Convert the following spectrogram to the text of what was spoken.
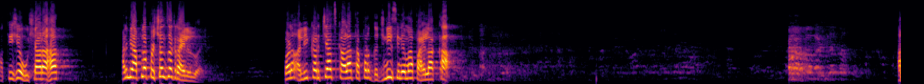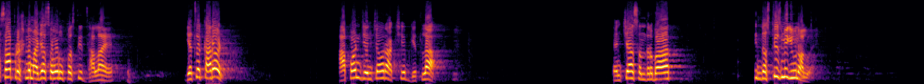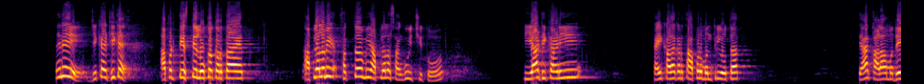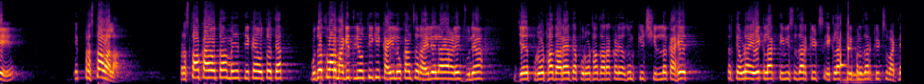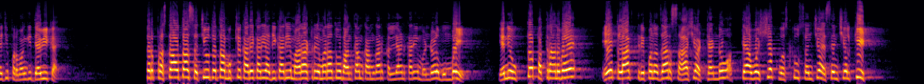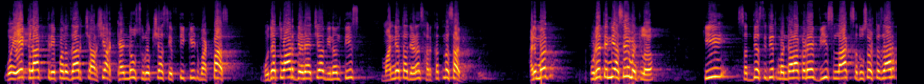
अतिशय हुशार आहात आणि मी आपला प्रशंसक राहिलेलो आहे. पण अलीकडच्याच काळात आपण गजनी सिनेमा पाहिला का? असा प्रश्न माझ्यासमोर उपस्थित झाला आहे याचं कारण आपण ज्यांच्यावर आक्षेप घेतला त्यांच्या संदर्भात ही नसतीच मी घेऊन आलो आहे नाही नाही जे काय ठीक आहे. आपण तेच ते लोक करतायत. आपल्याला मी फक्त मी आपल्याला सांगू इच्छितो की या ठिकाणी काही काळाकरता आपण मंत्री होतात. त्या काळामध्ये एक प्रस्ताव आला. प्रस्ताव काय होता? म्हणजे ते काय होतं? त्यात मुदतवाढ मागितली होती की काही लोकांचं राहिलेलं आहे आणि जुन्या जे पुरवठादार आहे त्या पुरवठादाराकडे अजून किट्स शिल्लक आहेत. तर तेवढ्या एक लाख तेवीस हजार किट्स एक लाख त्रेपन्न हजार किट्स वाटण्याची परवानगी द्यावी काय? तर प्रस्ताव होता सचिव तथा मुख्य कार्यकारी अधिकारी महाराष्ट्र इमारत व बांधकाम कामगार कल्याणकारी मंडळ मुंबई. यांनी उक्त पत्रान्वये एक लाख त्रेपन्न हजार सहाशे अठ्ठ्याण्णव अत्यावश्यक वस्तू संच एसेन्शियल किट व एक लाख त्रेपन्न हजार चारशे अठ्ठ्याण्णव सुरक्षा सेफ्टी किट वाटपास मुदतवाढ देण्याच्या विनंतीस मान्यता देण्यास हरकत नसावी. आणि मग पुढे त्यांनी असंही म्हटलं की सद्यस्थितीत मंडळाकडे वीस लाख सदुसष्ट हजार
